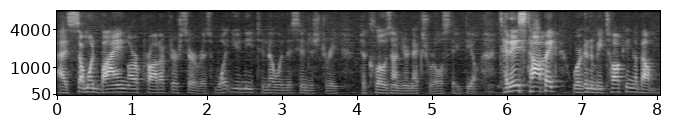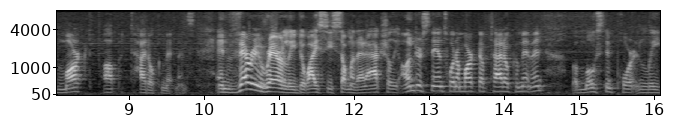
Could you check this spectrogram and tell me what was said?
as someone buying our product or service, what you need to know in this industry to close on your next real estate deal. Today's topic, we're going to be talking about marked up title commitments. And very rarely do I see someone that actually understands what a marked up title commitment, but most importantly,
